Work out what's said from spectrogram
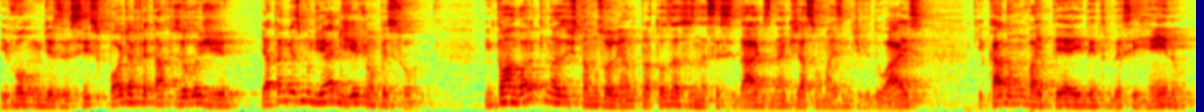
e volume de exercício pode afetar a fisiologia e até mesmo o dia a dia de uma pessoa. Então, agora que nós estamos olhando para todas essas necessidades, né, que já são mais individuais, que cada um vai ter aí dentro desse reino,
